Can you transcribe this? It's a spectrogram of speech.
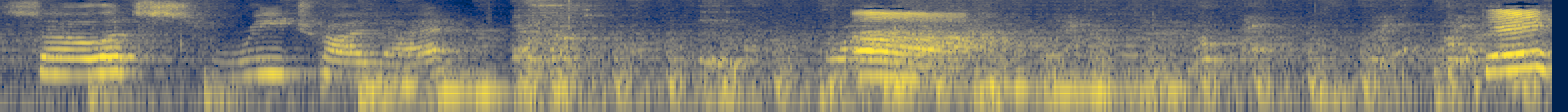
So let's retry that. Uh. Okay.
